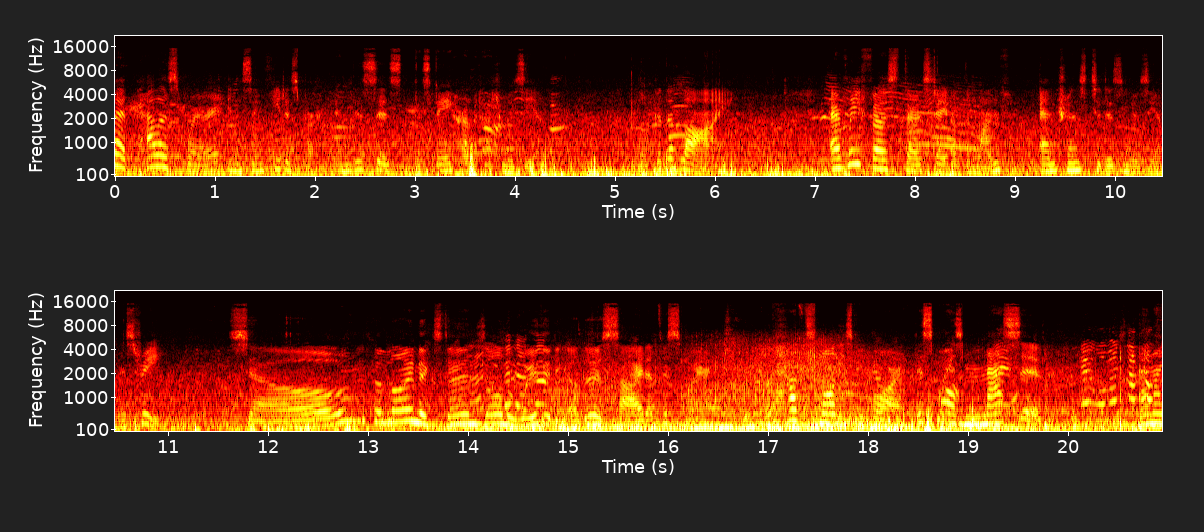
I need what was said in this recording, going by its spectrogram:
At Palace Square in St. Petersburg, and this is the State Hermitage Museum. Look at the line. Every first Thursday of the month, entrance to this museum is free. So, the line extends all the way to the other side of the square. Look how small these people are. This square is massive. And I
